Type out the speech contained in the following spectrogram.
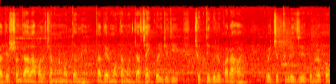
তাদের সঙ্গে আলাপ আলোচনার মাধ্যমে তাদের মতামত যাচাই করে যদি চুক্তিগুলো করা হয়, ওই চুক্তিগুলো যদি কোনো রকম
